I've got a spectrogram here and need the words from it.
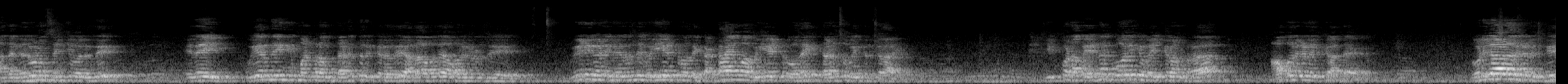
அந்த நிறுவனம் செஞ்சு வருது. இதை உயர்நீதிமன்றம் தடுத்திருக்கிறது. அதாவது அவர்களது வீடுகளில் இருந்து வெளியேற்றுவதை கட்டாயமா வெளியேற்றுவதை தடுத்து வைத்திருக்கிறார்கள். இப்ப நம்ம என்ன கோரிக்கை வைக்கிறோம்ன்றா அவர்களுக்கு அந்த தொழிலாளர்களுக்கு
